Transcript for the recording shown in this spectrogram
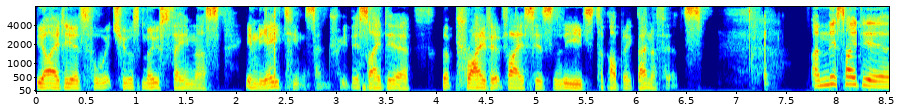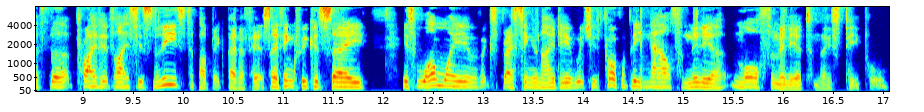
the ideas for which he was most famous in the 18th century this idea that private vices leads to public benefits. And this idea that private vices leads to public benefits, I think we could say, is one way of expressing an idea which is probably now familiar, more familiar to most people,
